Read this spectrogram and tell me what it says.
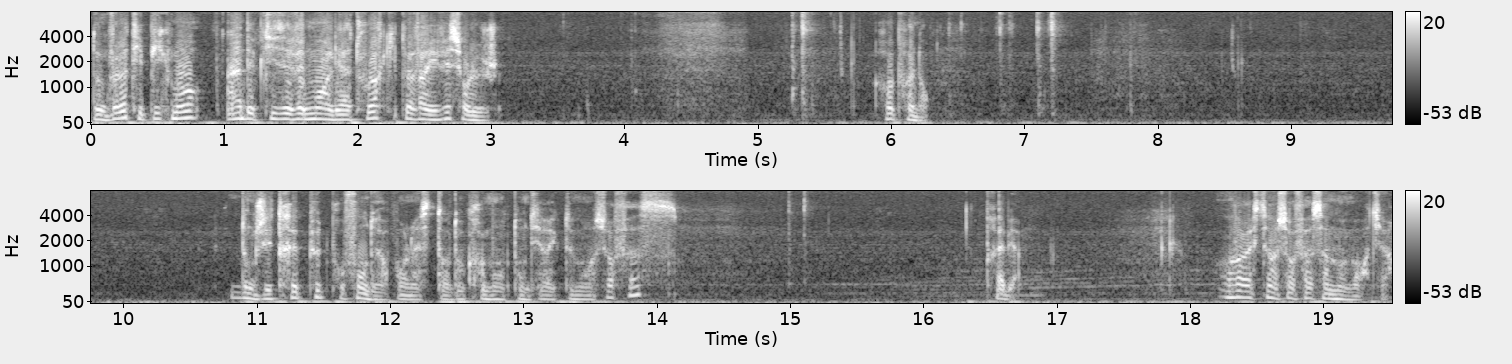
Donc voilà typiquement un des petits événements aléatoires qui peuvent arriver sur le jeu. Reprenons. Donc j'ai très peu de profondeur pour l'instant, donc remontons directement en surface. Très bien. On va rester en surface un moment, tiens.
